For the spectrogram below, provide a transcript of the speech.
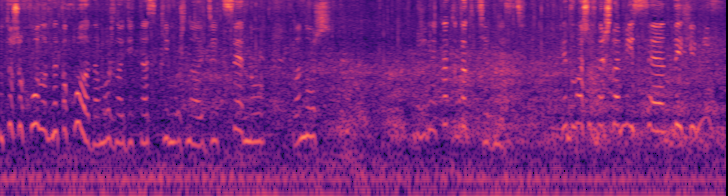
Ну то, що холодно, то холодно, можна одіти носки, можна одіти все, ну воно ж. Боже, яка тут активність. Я думала, що знайшла місце дихи місце.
